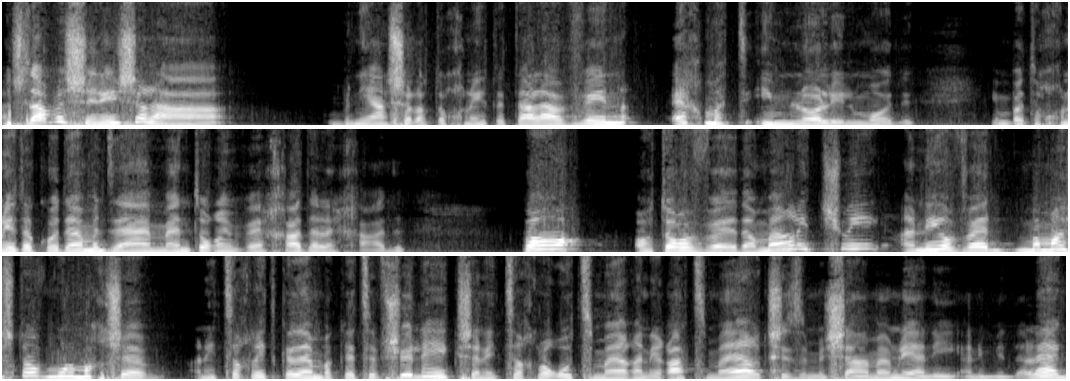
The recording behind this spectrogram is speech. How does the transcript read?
השלב השני של הבנייה של התוכנית הייתה להבין איך מתאים לו ללמוד. אם בתוכנית הקודמת זה היה עם מנטורים ואחד על אחד, פה אותו עובד אומר לי, תשמעי, אני עובד ממש טוב מול מחשב, אני צריך להתקדם בקצב שלי, כשאני צריך לרוץ מהר אני רץ מהר, כשזה משעמם לי אני, אני מדלג,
